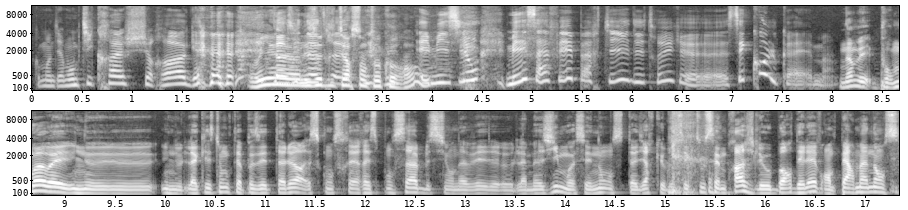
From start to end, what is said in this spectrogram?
comment dire mon petit crush sur Rogue Oui, dans euh, une les autre auditeurs sont au courant. émission, mais ça fait partie du truc. euh, c'est cool quand même. Non, mais pour moi, ouais, une, une- la question que tu as posée tout à l'heure, est-ce qu'on serait responsable si on avait euh, la magie? Moi, c'est non. C'est-à-dire que le Sectus Sempra, je l'ai au bord des lèvres en permanence.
